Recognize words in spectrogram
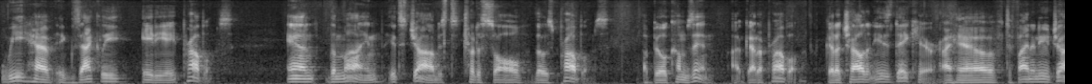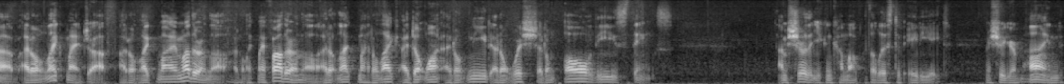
we have exactly 88 problems. And the mind, its job is to try to solve those problems. A bill comes in. I've got a problem. Got a child that needs daycare. I have to find a new job. I don't like my job. I don't like my mother-in-law. I don't like my father-in-law. I don't like my, I don't like, I don't want, I don't need, I don't wish, I don't, all these things. I'm sure that you can come up with a list of 88. I'm sure your mind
